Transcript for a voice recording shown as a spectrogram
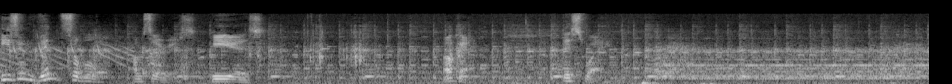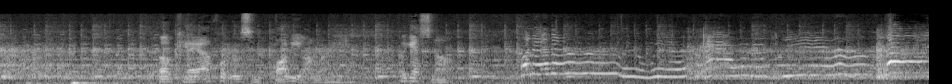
He's invincible. I'm serious. He is. Okay. This way. Okay, I thought there was some body armor here. I guess not. Whatever. We're out of here. Die.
